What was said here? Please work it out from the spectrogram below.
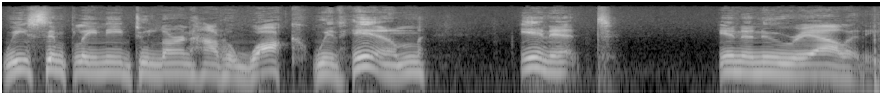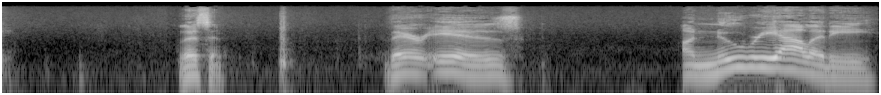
We simply need to learn how to walk with him in it in a new reality. Listen there is a new reality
